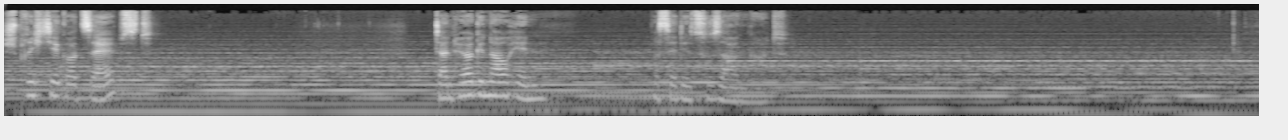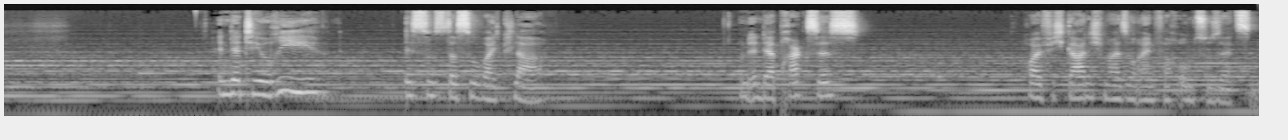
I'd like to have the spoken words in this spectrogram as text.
Spricht hier Gott selbst? Dann hör genau hin was er dir zu sagen hat. In der Theorie ist uns das soweit klar. Und in der Praxis häufig gar nicht mal so einfach umzusetzen.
